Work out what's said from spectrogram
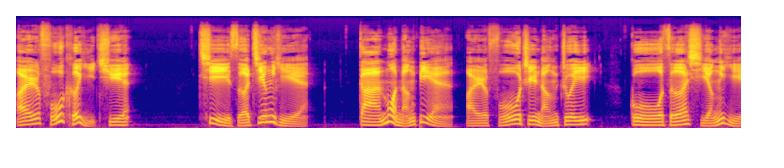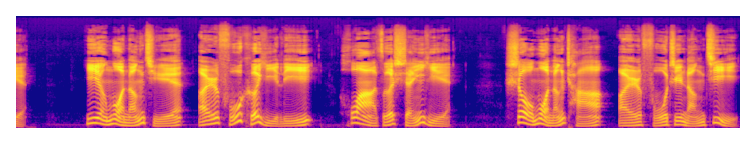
而弗可以缺。气则精也，感莫能辨，而弗之能追。骨则行也，应莫能觉，而弗可以离。化则神也。受莫能察，而福之能济，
